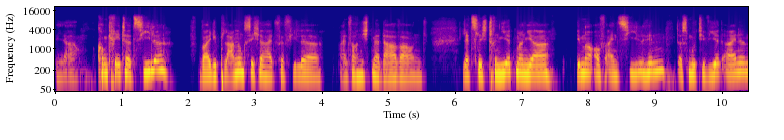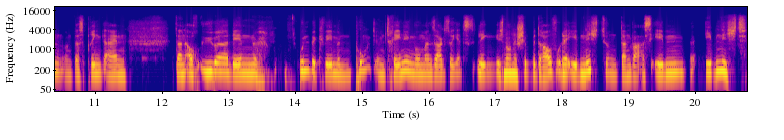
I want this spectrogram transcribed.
ja, konkreter Ziele, weil die Planungssicherheit für viele einfach nicht mehr da war. Und letztlich trainiert man ja immer auf ein Ziel hin. Das motiviert einen und das bringt einen dann auch über den unbequemen Punkt im Training, wo man sagt, so jetzt lege ich noch eine Schippe drauf oder eben nicht. Und dann war es eben, eben nicht.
